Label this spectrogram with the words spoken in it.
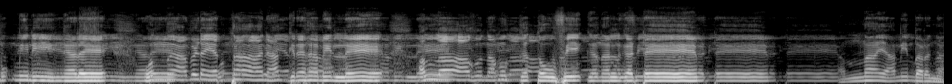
മുഗ്മിനീങ്ങളെ? ഒന്ന് അവിടെ എത്താൻ ആഗ്രഹമില്ലേ? അള്ളാഹു നമുക്ക് തൗഫീക്ക് നൽകട്ടെ. നന്നായി ആമീൻ പറഞ്ഞു?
